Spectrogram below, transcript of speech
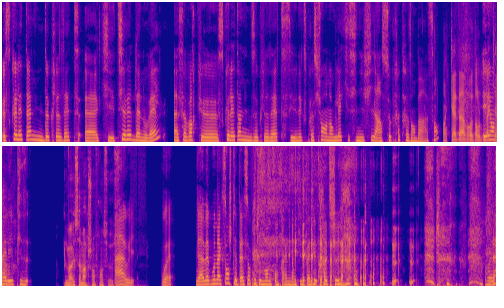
A Skeleton in the Closet, euh, qui est tiré de la nouvelle. À savoir que Skeleton in the Closet, c'est une expression en anglais qui signifie un secret très embarrassant. Un cadavre dans le Et placard. on a l'épisode. Ouais, ça marche en français aussi. Ah oui, ouais. Mais avec mon accent, j'étais pas sûre que tout le monde comprenne, donc il fallait traduire. voilà.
